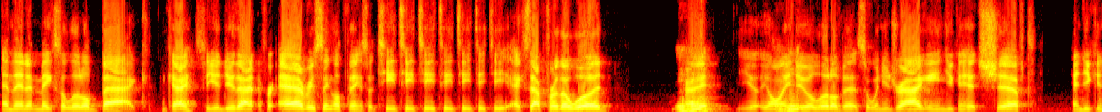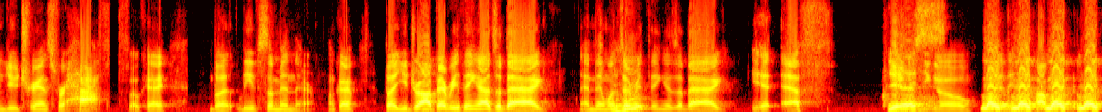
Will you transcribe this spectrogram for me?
And then it makes a little bag. Okay. So you do that for every single thing. So T T T T T T T, except for the wood. Mhm. right? You, you only Mhm. do a little bit. So when you're dragging, you can hit shift and you can do transfer half, okay? But leave some in there, okay? But you drop everything as a bag, and then once Mhm. everything is a bag, you hit F. and Yes. you go Like and then you like like like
